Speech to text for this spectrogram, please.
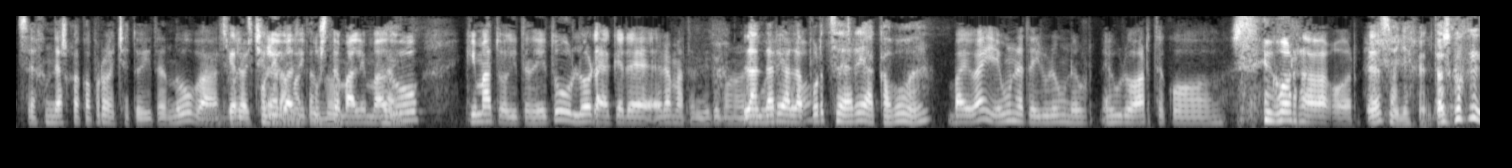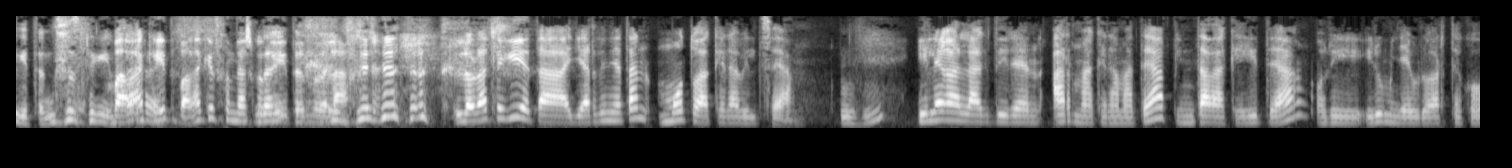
ze jende askoak aprobetxetu egiten du, ba, gero txoli bat ikuste malin badu, bai. kimatu egiten ditu, loreak ere eramaten ditu. Landaria lapurtzea ere akabo, eh? Bai, bai, egun eta irureun euro arteko zigorra dago hor. Ez, baina jende askoak egiten du. Badakit, badakit jende askoak bai. egiten duela. Lorategi eta jardinetan motoak erabiltzea. -hmm. Ilegalak diren armak eramatea, pintadak egitea, hori iru mila euro arteko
